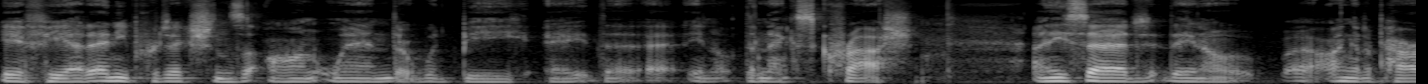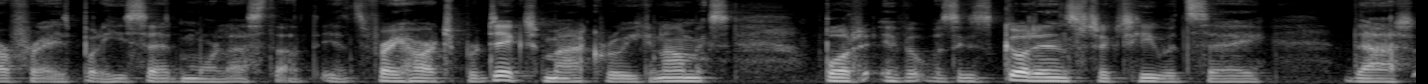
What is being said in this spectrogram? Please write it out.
if he had any predictions on when there would be a the uh, you know the next crash. And he said, you know, uh, I'm going to paraphrase, but he said more or less that it's very hard to predict macroeconomics. But if it was his gut instinct, he would say that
